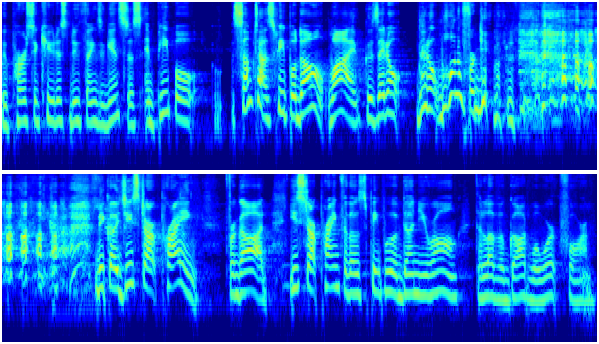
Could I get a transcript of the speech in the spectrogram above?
who persecute us, do things against us. And people, sometimes people don't. Why? Because they don't, they don't want to forgive them. because you start praying for God. You start praying for those people who have done you wrong. The love of God will work for them.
